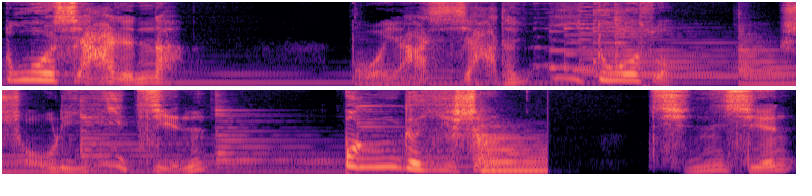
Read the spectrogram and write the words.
多吓人呐！伯牙吓得一哆嗦，手里一紧，嘣的一声，琴弦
